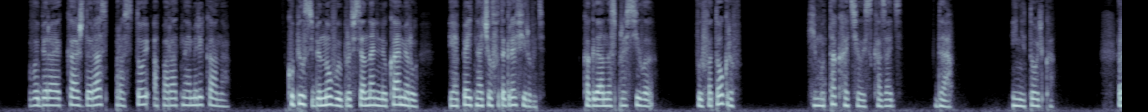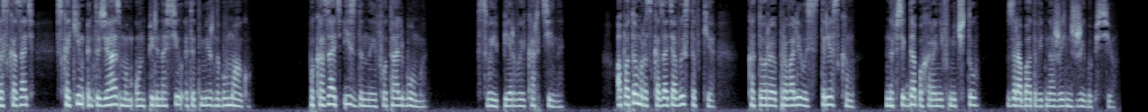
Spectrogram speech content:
выбирая каждый раз простой аппаратный американо. Купил себе новую профессиональную камеру и опять начал фотографировать. Когда она спросила «Вы фотограф?», ему так хотелось сказать «да». И не только. Рассказать, с каким энтузиазмом он переносил этот мир на бумагу. Показать изданные фотоальбомы, свои первые картины. А потом рассказать о выставке — которая провалилась с треском, навсегда похоронив мечту зарабатывать на жизнь живописью.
